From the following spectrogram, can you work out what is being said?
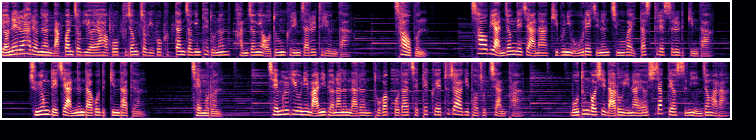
연애를 하려면 낙관적이어야 하고 부정적이고 극단적인 태도는 감정의 어두운 그림자를 들이운다. 사업은 사업이 안정되지 않아 기분이 우울해지는 징후가 있다 스트레스를 느낀다. 중용되지 않는다고 느낀다 등. 재물은 재물 기운이 많이 변하는 날은 도박보다 재테크에 투자하기 더 좋지 않다. 모든 것이 나로 인하여 시작되었으니 인정하라.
